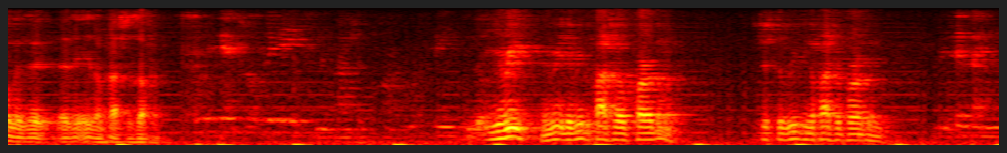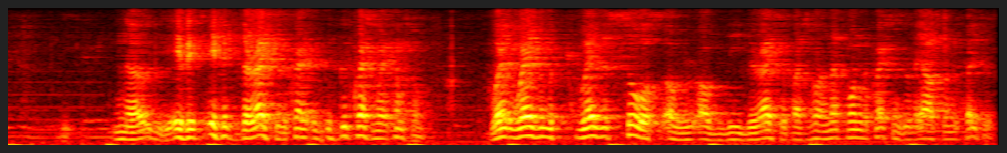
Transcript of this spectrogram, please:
full as it, as it is on Pasha Zochor. You read, you read, you read the Pasha of Parabim. Just the reading of Pasha Parabim. No, if it's if it's it's a good question where it comes from. Where, where's the where's the source of, of the deraisa of Pasha and that's one of the questions that they ask in the places.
